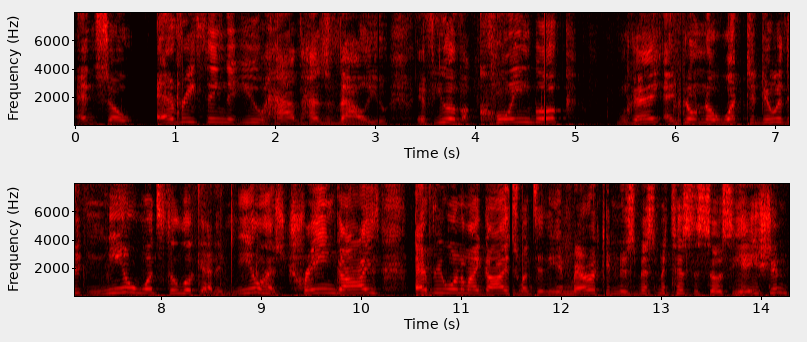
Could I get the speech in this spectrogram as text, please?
And so everything that you have has value. If you have a coin book, okay, and you don't know what to do with it, Neil wants to look at it. Neil has trained guys. Every one of my guys went to the American Numismatist Association,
